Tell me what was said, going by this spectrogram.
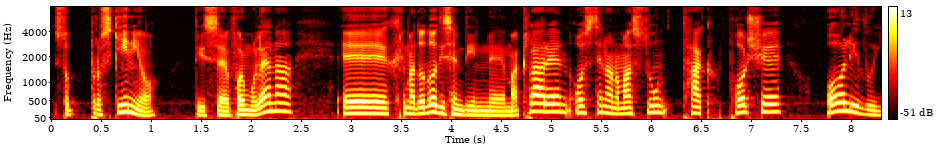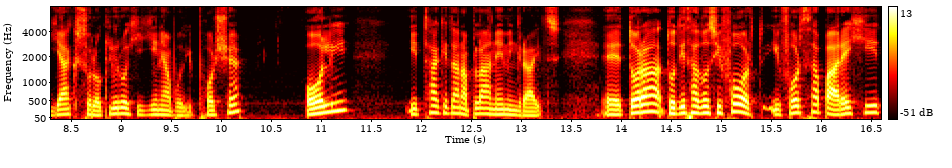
στο προσκήνιο της ε, Φόρμουλα 1 ε, χρηματοδότησε την ε, McLaren ώστε να ονομαστούν TAC Porsche. Όλη η δουλειά εξ ολοκλήρου έχει γίνει από την Porsche. Όλη η TAC ήταν απλά naming rights. Ε, τώρα το τι θα δώσει η Ford. Η Ford θα παρέχει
